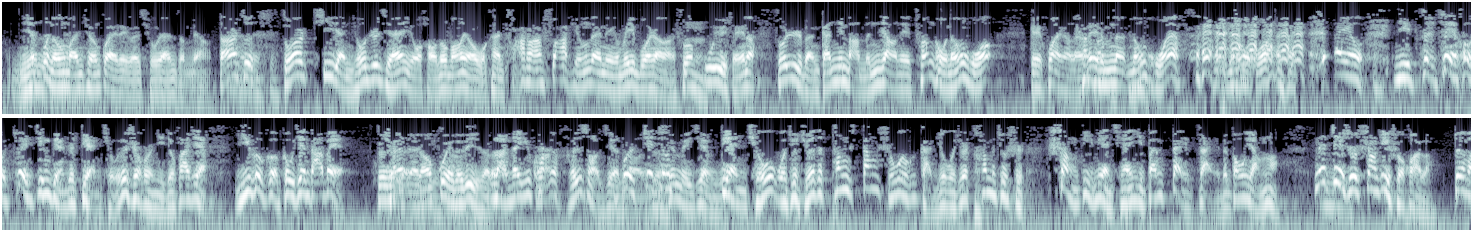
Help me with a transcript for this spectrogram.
了。你也不能完全怪这个球员怎么样。当然，就昨儿踢点球之前，有好多网友我看刷刷刷屏在那个微博上啊，说呼吁谁呢？说日本赶紧把门将那川口能活给换上来。为什么呢？能活呀！能活。哎呦，你最最后最经典的点球的时候，你就发现一个个勾肩搭背。全然后跪在地下，揽在一块儿，很少见。不是，这就没见过。点球，我就觉得当当时我有个感觉，我觉得他们就是上帝面前一般待宰的羔羊啊。那这时候上帝说话了，对吗？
